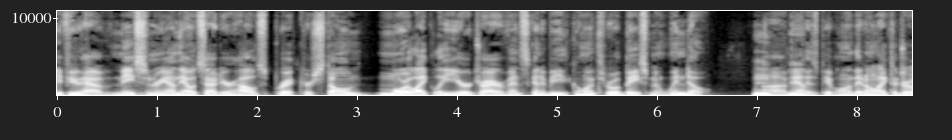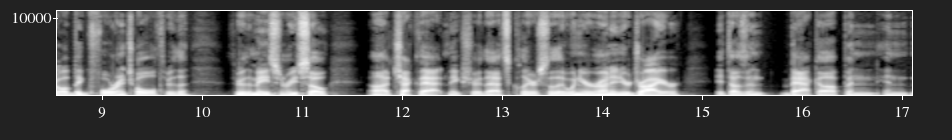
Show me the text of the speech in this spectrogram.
if you have masonry on the outside of your house, brick or stone, more likely your dryer vent's going to be going through a basement window uh, yeah. because people they don't like to drill a big four inch hole through the through the masonry. So uh, check that, make sure that's clear, so that when you're running your dryer, it doesn't back up and and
